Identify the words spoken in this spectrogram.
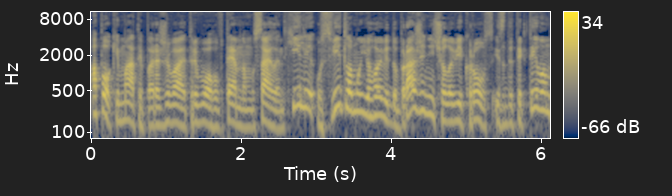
А поки мати переживає тривогу в темному Сайленд Хілі, у світлому його відображенні чоловік Роуз із детективом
